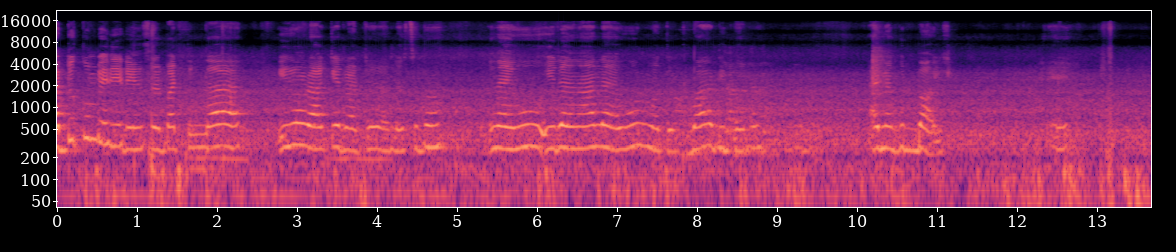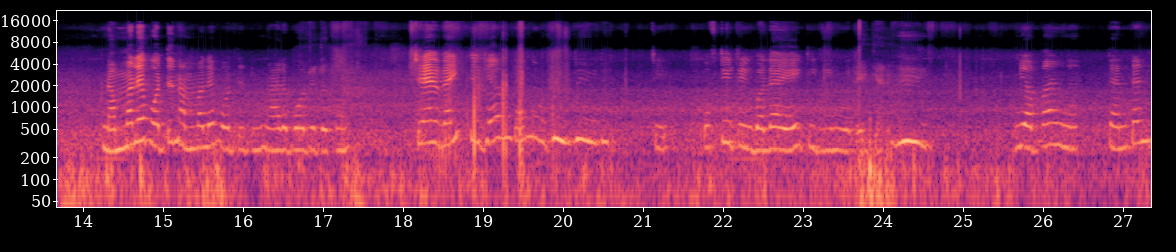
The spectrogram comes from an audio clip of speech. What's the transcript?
அதுக்கும் பெரிய டைனோசர் பார்த்தீங்களா இதுவும் ராக்கெட் வாட்டர் அந்த சுதம் இதனால் ஊர் மொத்தம் பாதிப்பு ஐ குட் பாய் நம்மளே போட்டு நம்மளே போட்டு அதை போட்டுட்டு இருக்கோம் சரி ரைட்டு கேம் டைம் சரி ஃபிஃப்டி த்ரீக்கு போல எயிட்டி த்ரீன்னு போட்டிருக்கேன். இங்கே பாருங்க. டன் டன்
